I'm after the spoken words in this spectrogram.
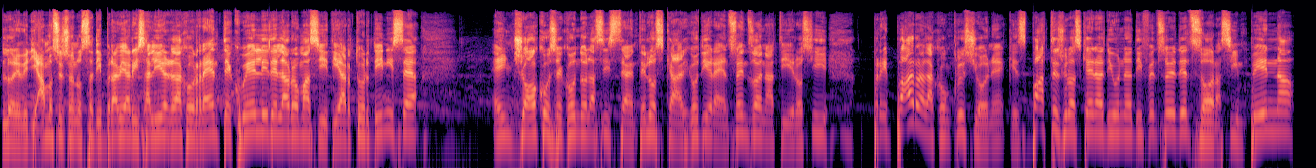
Allora vediamo se sono stati bravi a risalire la corrente quelli della Roma City. Artur Dinis è in gioco secondo l'assistente. Lo scarico di Renzo è in zona tiro. Si prepara la conclusione che sbatte sulla schiena di un difensore del Sora. Si impenna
